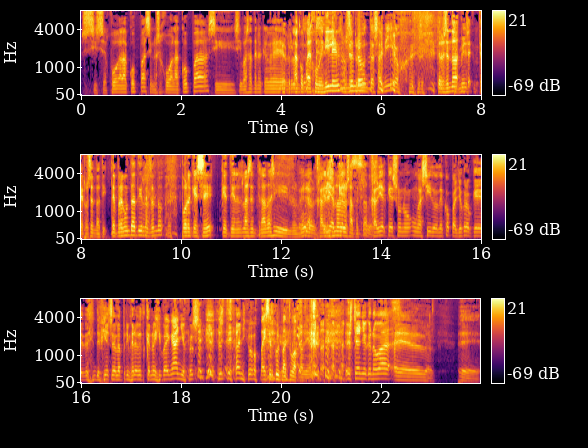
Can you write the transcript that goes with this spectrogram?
si se juega la Copa, si no se juega la Copa, si, si vas a tener que ver la Copa de Juveniles. ¿Me preguntas a mí o...? te, Rosendo, te, te, Rosendo a ti. Te pregunto a ti, Rosendo, porque sé que tienes las entradas y los vuelos. Javier, Eres uno de los afectados. Javier, que es uno, un asido de Copa, yo creo que debía ser la primera vez que no iba en años. Este año... Va a ser culpa tuya, Javier. Este año que no va... Eh, eh,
